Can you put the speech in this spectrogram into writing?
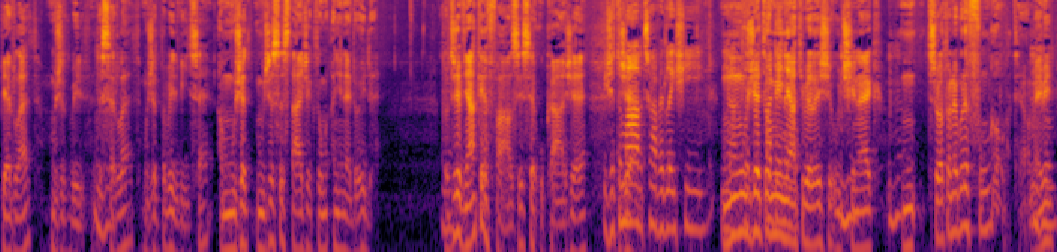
pět let, může to být deset mm-hmm. let, může to být více a může, může se stát, že k tomu ani nedojde. Protože v nějaké fázi se ukáže, že to že má třeba vedlejší. Může to mít nějaký vedlejší mhm. účinek, mm-hmm. třeba to nebude fungovat. Jo? Mm-hmm.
